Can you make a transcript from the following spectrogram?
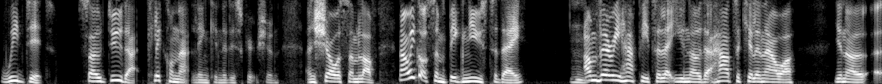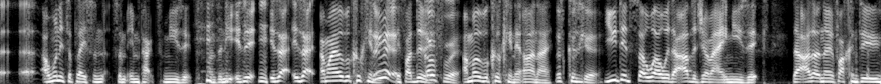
we did. So do that. Click on that link in the description and show us some love. Now we got some big news today. I'm very happy to let you know that How to Kill an Hour. You know, uh, uh, I wanted to play some some impact music underneath. is it? Is that? Is that? Am I overcooking Do it. If I do, Go for it. I'm overcooking it, aren't I? Let's cook it. You did so well with that other dramatic music that I don't know if I can do.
